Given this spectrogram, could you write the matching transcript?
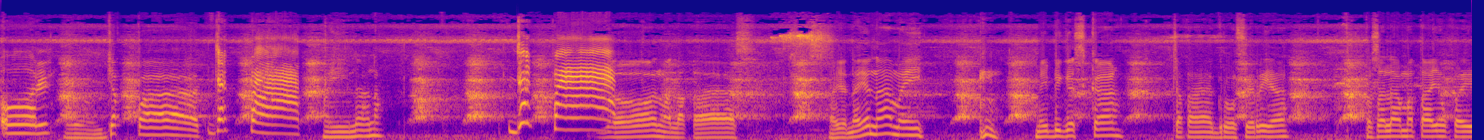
all. Ayan. Jackpot! Jackpot. Mahina, ano? Jackpot. Yun, malakas. Ayun, ayun ha, may may bigas ka, tsaka grocery ha. Pasalamat tayo kay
